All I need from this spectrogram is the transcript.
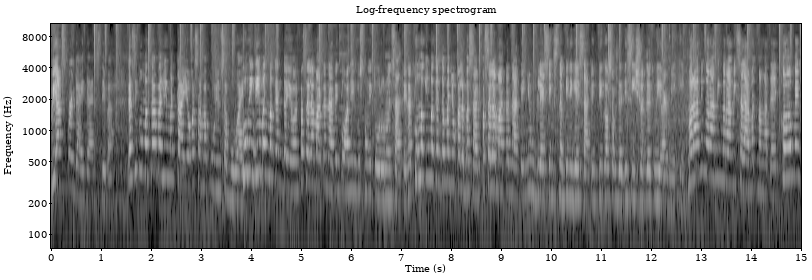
we ask for guidance, di ba? Kasi kung magkamali man tayo, kasama po yun sa buhay. Kung hindi man maganda yon pasalamatan natin kung ano yung gustong ituro nun sa atin. At kung maging maganda man yung kalabasan, pasalamatan natin yung blessings na binigay sa atin because of the decision that we are making. Maraming maraming maraming salamat mga te. Comment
